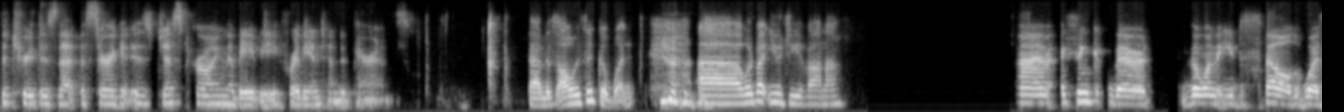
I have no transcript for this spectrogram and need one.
the truth is that the surrogate is just growing the baby for the intended parents. That is always a good one. uh, what about you, Giovanna? Um, I think the the one that you dispelled was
